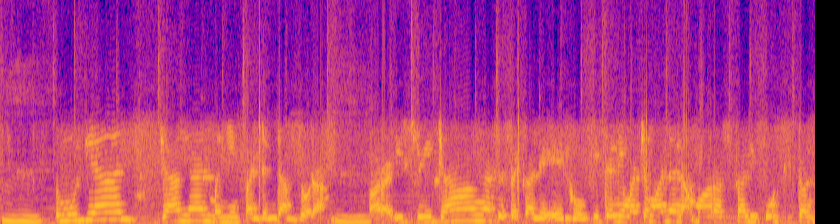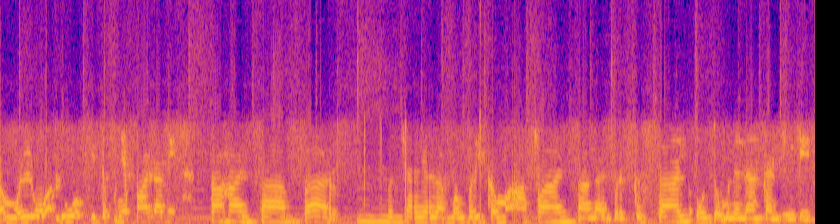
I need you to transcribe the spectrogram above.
Hmm. Kemudian jangan menyimpan dendam Zura. Hmm. Para isteri jangan sesekali ego. Kita ni macam mana nak marah sekalipun. Kita nak meluap-luap kita punya pandang ni. Tahan sabar. Mm-hmm. Percayalah memberi kemaafan sangat berkesan untuk menenangkan diri.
